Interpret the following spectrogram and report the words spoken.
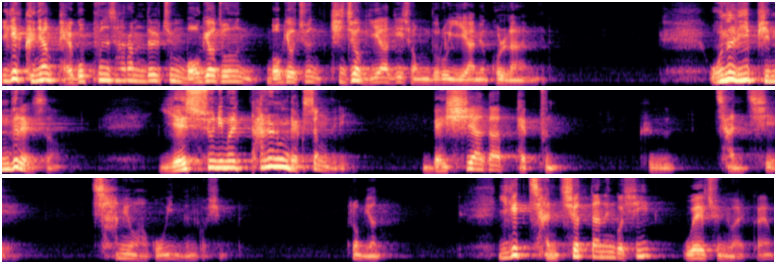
이게 그냥 배고픈 사람들 좀 먹여준, 먹여준 기적 이야기 정도로 이해하면 곤란합니다. 오늘 이 빈들에서 예수님을 따르는 백성들이 메시아가 베푼 그 잔치에 참여하고 있는 것입니다. 그러면 이게 잔치였다는 것이 왜 중요할까요?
